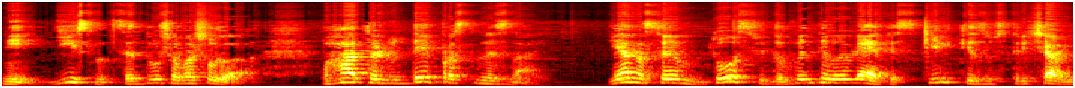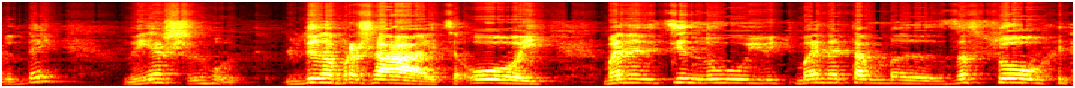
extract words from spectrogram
Ні, дійсно, це дуже важливо. Багато людей просто не знають. Я на своєму досвіду, ви не уявляєте, скільки зустрічав людей, ну я ж, ну, людина ображається, ой, мене не цінують, мене там е, засовують.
